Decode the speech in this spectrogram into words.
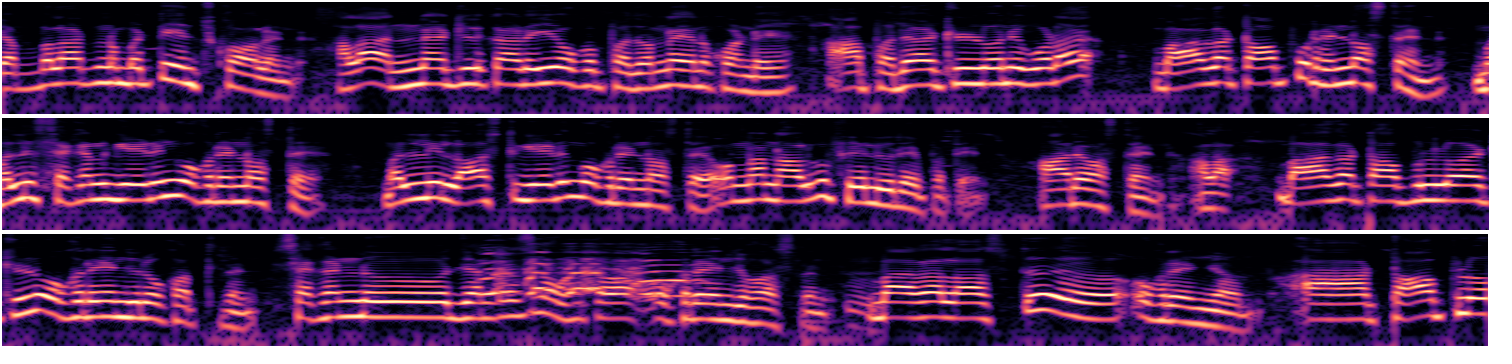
దెబ్బలాటను బట్టి ఎంచుకోవాలండి. అలా అన్నిటికి కాడయ్యి ఒక పది ఉన్నాయనుకోండి ఆ పది ఆటల్లోని కూడా బాగా టాప్ రెండు వస్తాయండి. మళ్ళీ సెకండ్ గేడింగ్ ఒక రెండు వస్తాయి. మళ్ళీ లాస్ట్ గేడింగ్ ఒక రెండు వస్తాయి. ఉన్న నాలుగు ఫెయిల్యూర్ అయిపోతాయండి. ఆరే వస్తాయండి. అలా. బాగా టాపుల్లో వాటిల్లో ఒక రేంజ్లోకి వస్తుందండి సెకండ్ జనరేషన్ ఒక ఒక రేంజ్కి వస్తుంది బాగా లాస్ట్ ఒక రేంజ్ అవుతుంది ఆ టాప్లో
